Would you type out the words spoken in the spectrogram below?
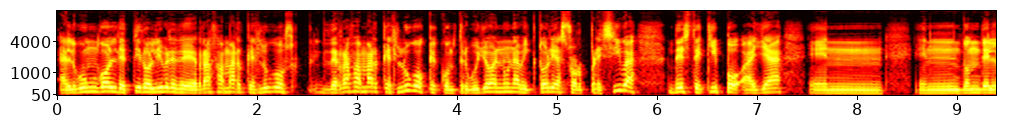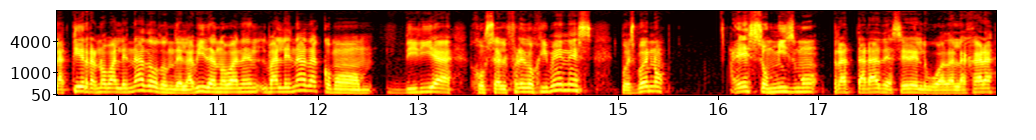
algún gol de tiro libre de Rafa Márquez Lugo, de Rafa Márquez Lugo que contribuyó en una victoria sorpresiva de este equipo allá en, en donde la tierra no vale nada donde la vida no vale, vale nada, como diría José Alfredo Jiménez, pues bueno, eso mismo tratará de hacer el Guadalajara,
